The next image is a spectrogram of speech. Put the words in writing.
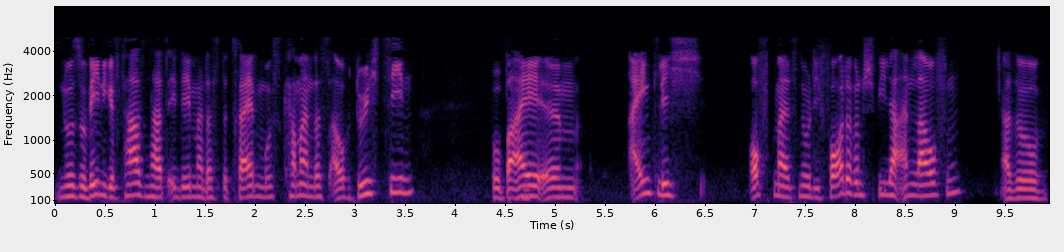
nur so wenige Phasen hat, in denen man das betreiben muss, kann man das auch durchziehen. Wobei ähm, eigentlich oftmals nur die vorderen Spieler anlaufen. Also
